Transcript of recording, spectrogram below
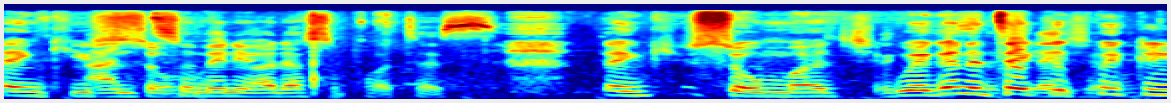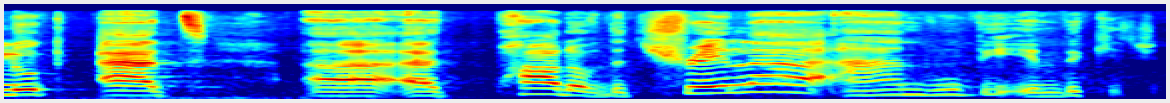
Thank you and so, so, many other supporters. Thank you so much. Okay, We're going to it's a take a quick look at, uh, at part of the trailer and we'll be in the kitchen.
